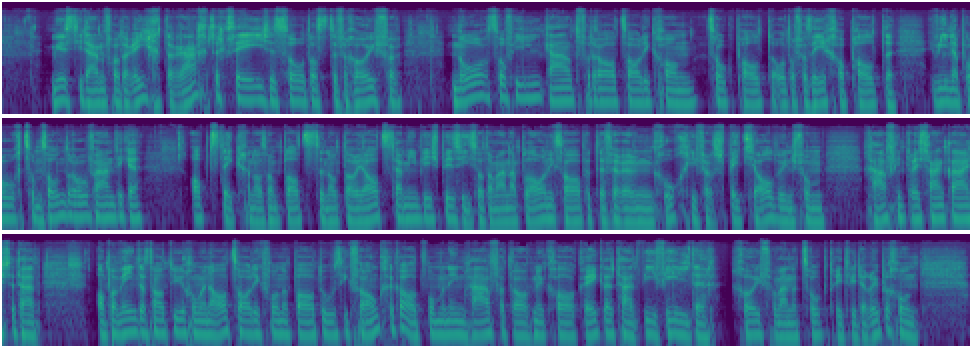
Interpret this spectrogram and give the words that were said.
müsste dann von der Richter rechtlich gesehen ist es so, dass der Verkäufer nur so viel Geld von der Anzahlung kann zurückbehalten oder für sich abhalten, wie er braucht zum Sonderaufwendungen abzudecken. Also am Platz der Notariatstermin beispielsweise oder wenn er Planungsarbeiten für eine Küche, für Spezialwünsche vom Kaufinteressenten geleistet hat. Aber wenn das natürlich um eine Anzahlung von ein paar tausend Franken geht, wo man im Kaufvertrag nicht klar geregelt hat, wie viel der Käufer, wenn er zurücktritt, wieder rüberkommt,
